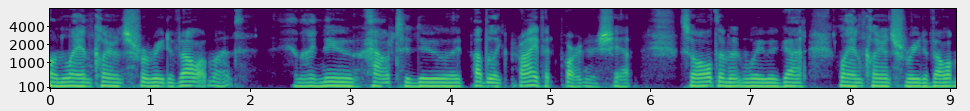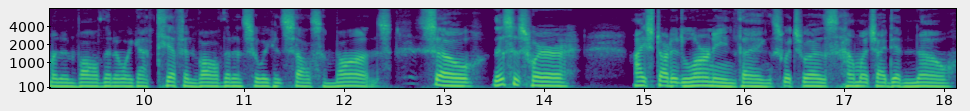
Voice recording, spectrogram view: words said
on land clearance for redevelopment. And I knew how to do a public private partnership. So ultimately, we got land clearance for redevelopment involved in it. And we got TIF involved in it so we could sell some bonds. So this is where I started learning things, which was how much I didn't know.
